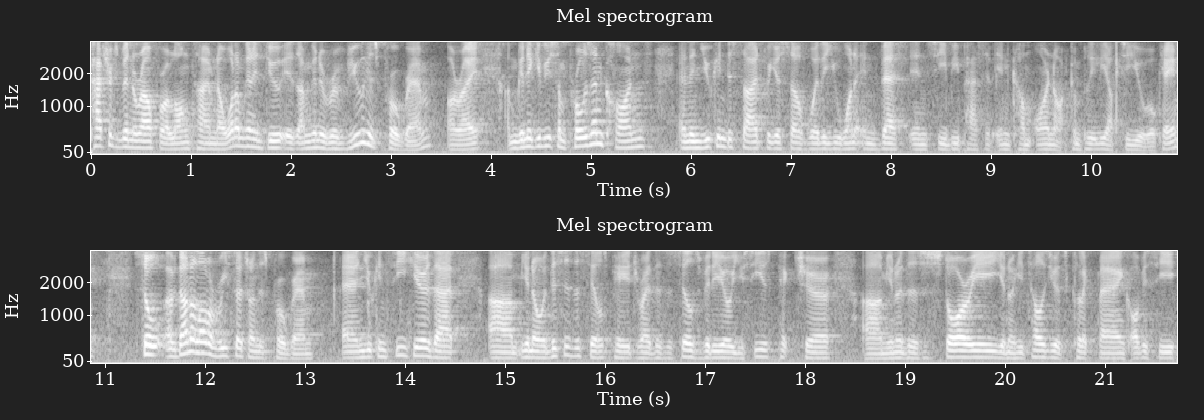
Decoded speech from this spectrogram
Patrick's been around for a long time now. What I'm to do is I'm to review his program, all right? I'm to give you some pros and cons, and then you can decide for yourself whether you want to invest in CB passive income or not. Completely up to you, okay? So I've done a lot of research on this program, and you can see here that um, you know this is the sales page right? There's a sales video. You see his picture. Um, you know there's a story. You know he tells you it's clickbank. Obviously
